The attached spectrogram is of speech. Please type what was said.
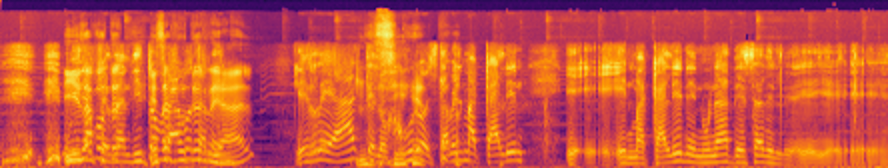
¿Y Mira, foto, Fernandito esa Bravo foto es también. real? Es real, te lo Sí. juro. Estaba en McAllen, eh, eh, en McAllen, en una de esas del, eh,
